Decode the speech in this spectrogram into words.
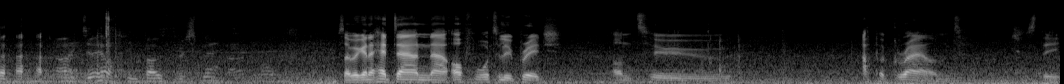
Ideal in both respects. So we're going to head down now off Waterloo Bridge onto Upper Ground, which is the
